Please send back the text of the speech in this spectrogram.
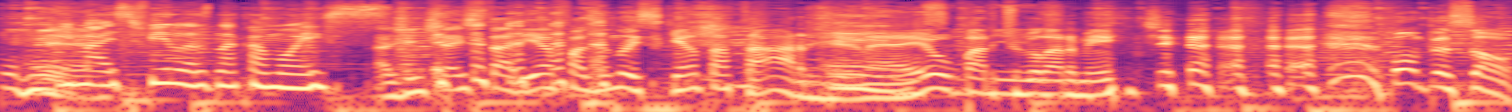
É. e mais filas na Camões. A gente já estaria fazendo o esquenta à tarde, É, né? Eu, particularmente. Bom, pessoal,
